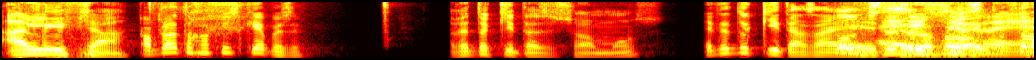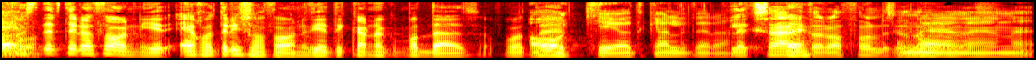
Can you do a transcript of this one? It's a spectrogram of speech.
Αλήθεια. Απλά το είχα αφήσει και έπαιζε. Δεν το κοίταζε όμως. Ε, δεν το κοίταζα. Το ε, έχεις το δεύτερη έχω- οθόνη. ε, Το έχω στη δεύτερη οθόνη. Έχω τρεις οθόνες γιατί κάνω και μοντάζ. Οπότε... Οκ, ό,τι καλύτερα. Φλεξάρει Ναι. τώρα οθόνη. Ναι, ναι, ναι.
